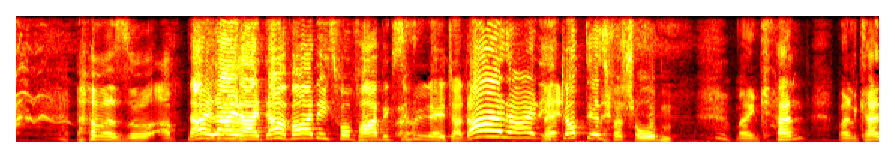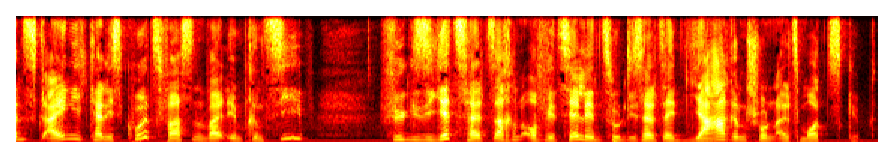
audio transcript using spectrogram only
Aber so ab. Nein, nein, nein, da war nichts vom Farming Simulator. Nein, nein, Nein. ich glaube, der ist verschoben. Man kann, man kann es, eigentlich kann ich es kurz fassen, weil im Prinzip fügen sie jetzt halt Sachen offiziell hinzu, die es halt seit Jahren schon als Mods gibt.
